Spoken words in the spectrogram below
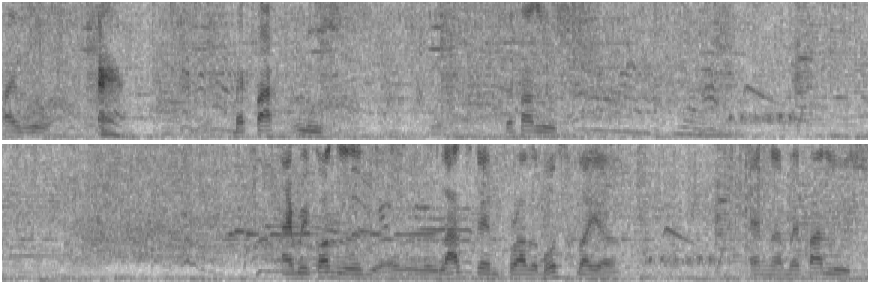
I will bet fast lose. Bet fast lose. I record the, the, the last game from the both player, and uh, bet fast lose.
